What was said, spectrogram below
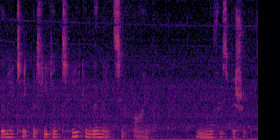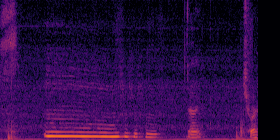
Then I take, but he can take, and then knight c5. Move his bishop. Mm -hmm. Alright, sure.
